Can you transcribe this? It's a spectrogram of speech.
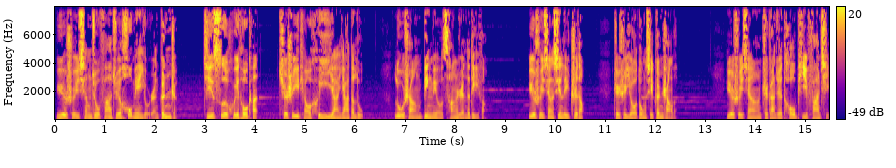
岳水香就发觉后面有人跟着，几次回头看，却是一条黑压压的路，路上并没有藏人的地方。岳水香心里知道，这是有东西跟上了。岳水香只感觉头皮发紧，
